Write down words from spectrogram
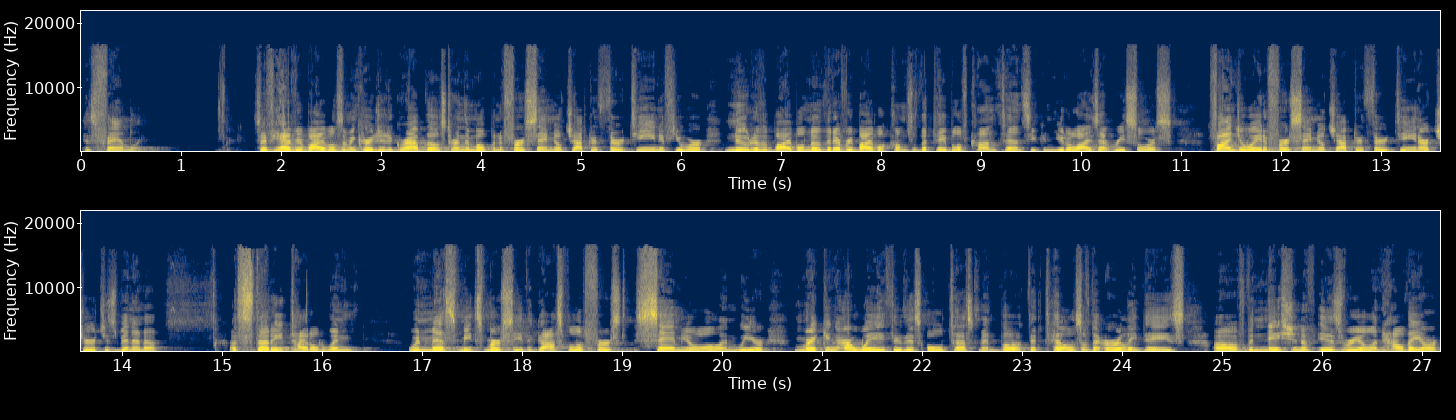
his family. So if you have your Bibles, let me encourage you to grab those, turn them open to 1 Samuel chapter 13. If you were new to the Bible, know that every Bible comes with a table of contents. You can utilize that resource. Find your way to 1 Samuel chapter 13. Our church has been in a, a study titled When when mess meets mercy, the Gospel of First Samuel, and we are making our way through this Old Testament book that tells of the early days of the nation of Israel and how they are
